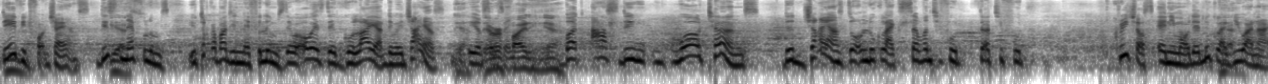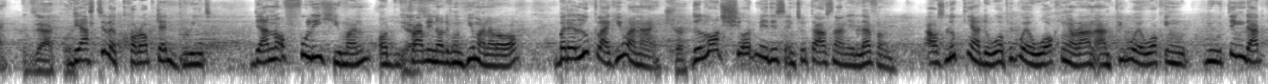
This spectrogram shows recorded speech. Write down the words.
David mm. fought giants. These Yes. Nephilims, you talk about the Nephilims, they were always the Goliath, they were giants. Yeah, You know they were saying? fighting, yeah. But as the world turns, the giants don't look like 70 foot, 30 foot creatures anymore. They look like Yeah, you and I. exactly. They are still a corrupted breed. They are not fully human, or Yes. probably not even human at all, but they look like you and I. Sure. The Lord showed me this in 2011. I was looking at the world, people were walking around, and people were walking. You would think that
